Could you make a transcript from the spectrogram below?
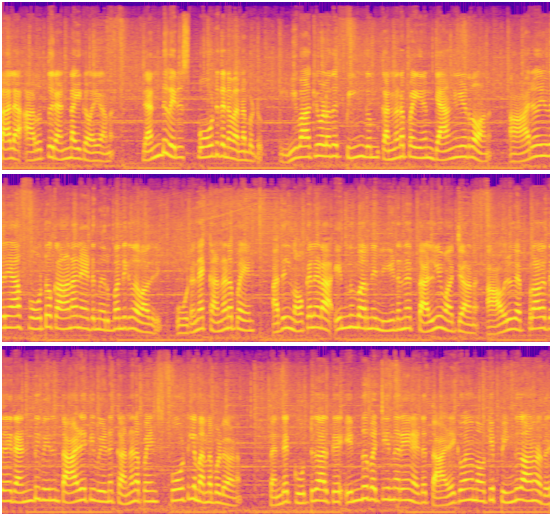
തല അറുത്ത് രണ്ടാക്കി കളയാണ് രണ്ടുപേരും സ്പോട്ടിൽ തന്നെ മരണപ്പെട്ടു. ഇനി ബാക്കിയുള്ളത് പിങ്കും കന്നഡ പയ്യനും ഗ്യാങ് ലീഡറുമാണ് ആരോ ഇവരെ ആ ഫോട്ടോ കാണാനായിട്ട് നിർബന്ധിക്കുന്ന മാതിരി ഉടനെ കന്നഡ പയ്യൻ അതിൽ നോക്കലടാ എന്നും പറഞ്ഞ് ലീഡറിനെ തള്ളി മാറ്റുകയാണ്. ആ ഒരു വെപ്രാളത്തിന് രണ്ടുപേരും താഴേക്ക് വീണ് കന്നഡ പയ്യൻ സ്പോട്ടിൽ മരണപ്പെടുകയാണ്. തന്റെ കൂട്ടുകാർക്ക് എന്തു പറ്റിയെന്നറിയാനായിട്ട് താഴേക്ക് വന്ന് നോക്കിയ പിങ്ക് കാണുന്നത്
